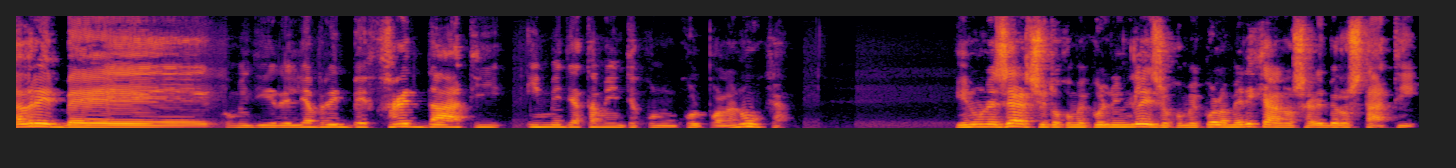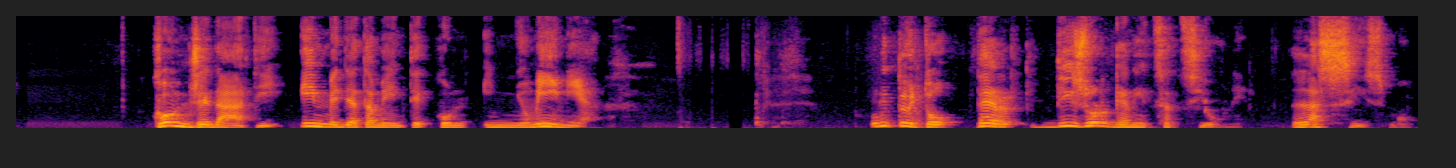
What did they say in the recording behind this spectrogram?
avrebbe, come dire, li avrebbe freddati immediatamente con un colpo alla nuca. In un esercito come quello inglese o come quello americano sarebbero stati congedati immediatamente con ignominia. Ripeto, per disorganizzazione, lassismo,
